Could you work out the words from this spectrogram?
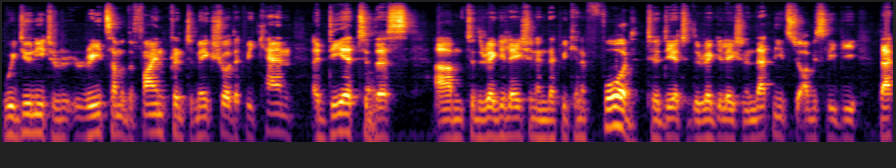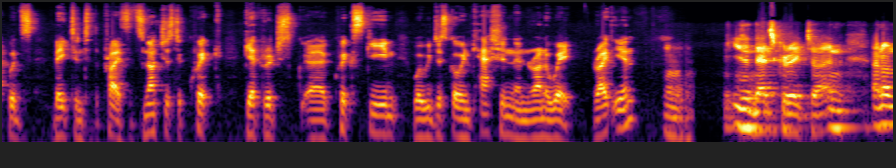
we do need to read some of the fine print to make sure that we can adhere to this um, to the regulation and that we can afford to adhere to the regulation. And that needs to obviously be backwards baked into the price. It's not just a quick get rich uh, quick scheme where we just go and cash in and run away. Right, Ian? Mm. Yeah, that's correct. And and on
